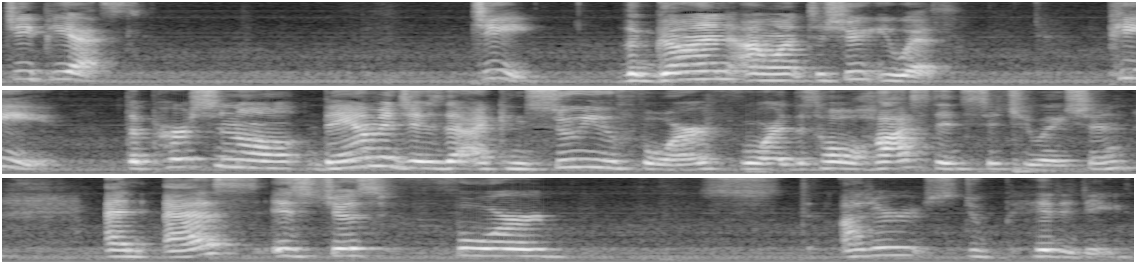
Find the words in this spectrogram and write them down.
GPS. G, the gun I want to shoot you with. P, the personal damages that I can sue you for for this whole hostage situation. And S is just for st- utter stupidity.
